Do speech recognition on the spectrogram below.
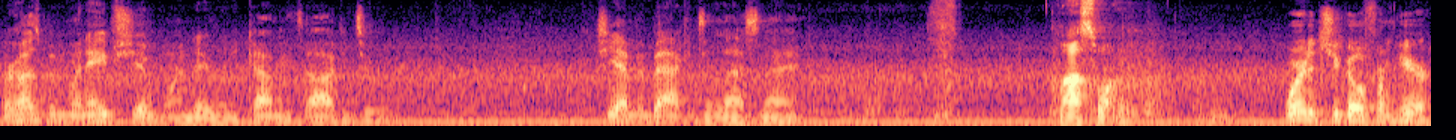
Her husband went apeshit one day when he caught me talking to her. She hadn't been back until last night. Last one. Where did she go from here?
